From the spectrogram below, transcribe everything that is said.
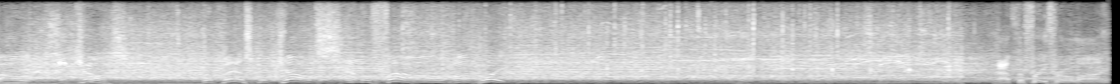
Foul. It counts. The basket counts and the foul on Blake. At the free throw line.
